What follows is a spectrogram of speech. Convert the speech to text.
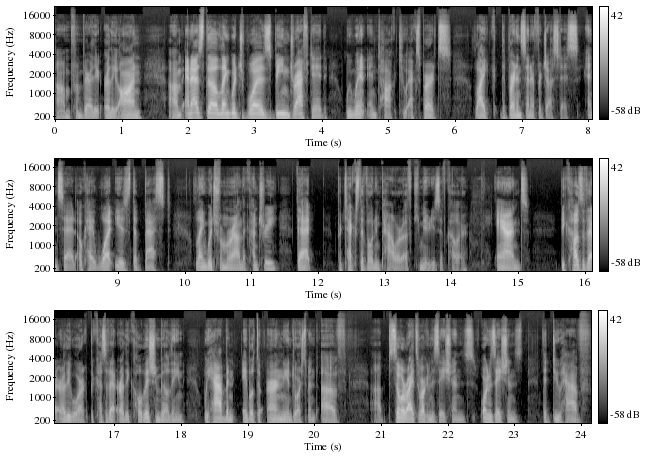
um, from very early on. Um, and as the language was being drafted, we went and talked to experts like the Brennan Center for Justice and said, okay, what is the best language from around the country that protects the voting power of communities of color? And because of that early work, because of that early coalition building, we have been able to earn the endorsement of uh, civil rights organizations, organizations that do have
